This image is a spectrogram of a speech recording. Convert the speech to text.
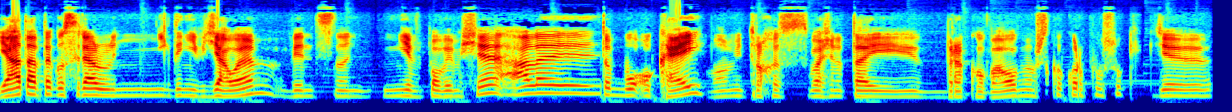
Ja tamtego serialu nigdy nie widziałem, więc no, nie wypowiem się, ale to było ok. No, mi trochę właśnie tutaj brakowało mimo wszystko korpusu, gdzie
